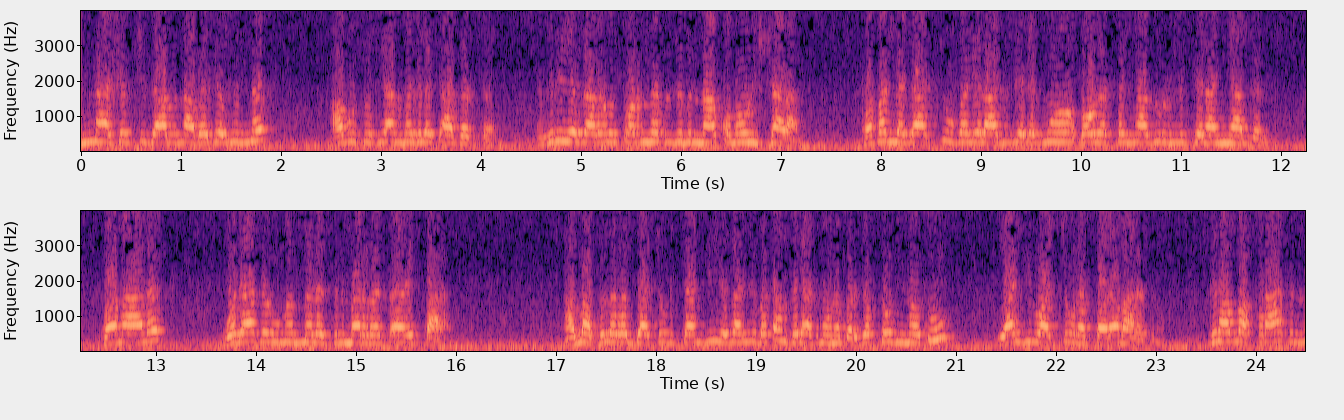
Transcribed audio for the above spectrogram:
እናሸሽጋሉና በጀብንነት አቡ ሱፊያን መግለጫ ሰጠ እንግዲህ የዛሬውን ጦርነት ዝብ እናቆመው ይሻላል። ከፈለጋችሁ በሌላ ጊዜ ደግሞ በሁለተኛ ዙር እንገናኛለን በማለት ወደ አገሩ መመለስን መረጠ ይባላል። አላህ ስለረዳቸው ብቻ እንጂ የዛ ጊዜ በጣም ተዳክመው ነበር። ገብተው ቢመጡ ያይሏቸው ነበረ ማለት ነው። ግን አላህ ፍርሀትና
